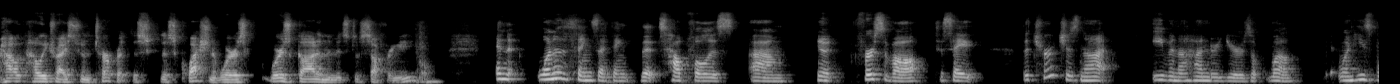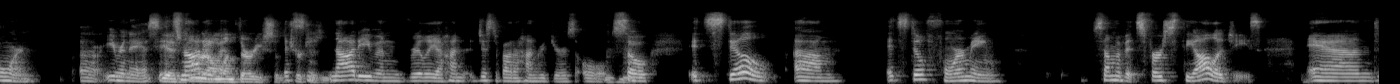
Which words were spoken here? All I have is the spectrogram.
how, how he tries to interpret this, this question of where's where's God in the midst of suffering and evil. And one of the things I think that's helpful is um, you know, first of all, to say the church is not even a hundred years old. well when he's born, uh, Irenaeus. Yeah, it's not even 130, so the church is not even really a hundred, just about a hundred years old. Mhm. So it's still um, it's still forming some of its first theologies, and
